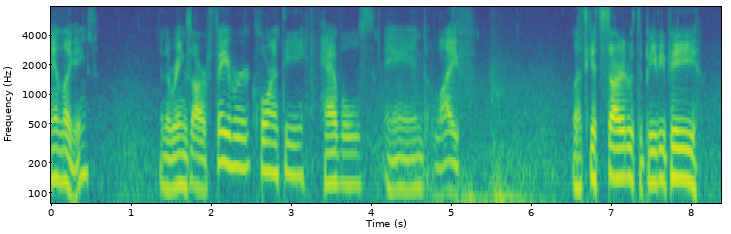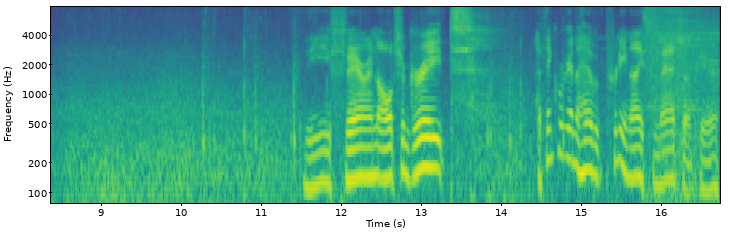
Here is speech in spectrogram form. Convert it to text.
and Leggings. And the rings are Favor, Chloranthy, Havels, and Life. Let's get started with the PvP. The Farron Ultra Great. I think we're going to have a pretty nice matchup here.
